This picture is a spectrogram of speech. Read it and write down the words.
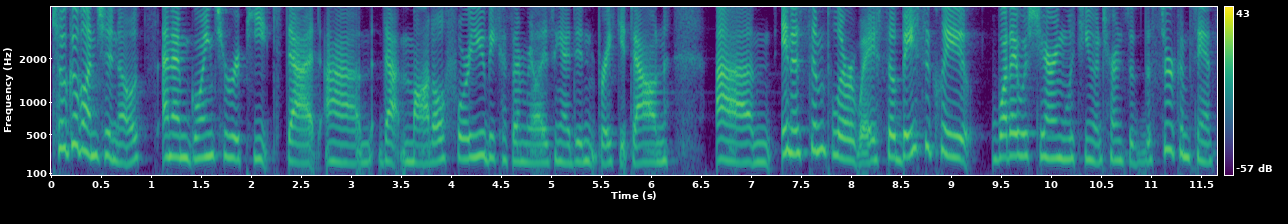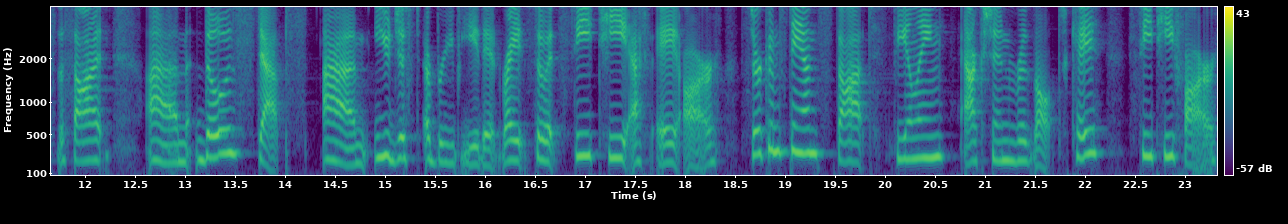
took a bunch of notes and i'm going to repeat that um, that model for you because i'm realizing i didn't break it down um, in a simpler way. So basically what i was sharing with you in terms of the circumstance the thought um, those steps um, you just abbreviate it right? So it's ctfar circumstance thought feeling action result okay CTFAR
